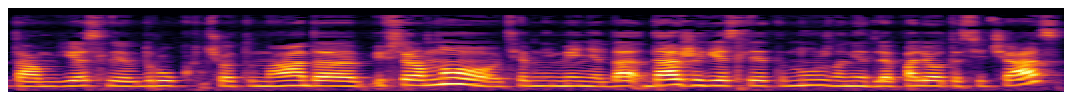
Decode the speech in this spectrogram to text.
там, если вдруг что-то надо. И все равно, тем не менее, да, даже если это нужно не для полета сейчас,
